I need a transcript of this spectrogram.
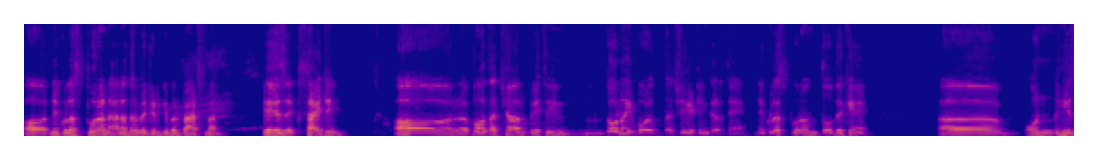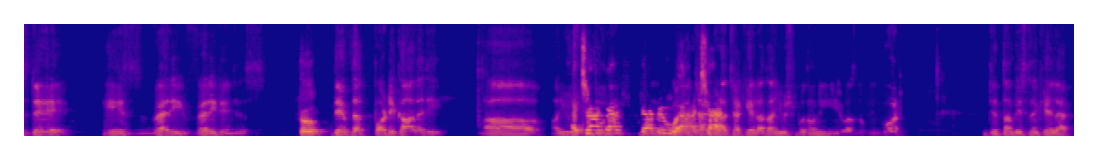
और Nicholas Pooran another wicket keeper batsman he is exciting और बहुत अच्छा और बेहतरीन दोनों ही बहुत अच्छी हिटिंग करते हैं। निकोलस पुरन तो देखें on his day he is very very dangerous Devdutt Padikkal है जी। आयुष अच्छा बच्चा अच्छा। बड़ा अच्छा खेला था Ayush Badoni he was looking good जितना भी इसने खेला है।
